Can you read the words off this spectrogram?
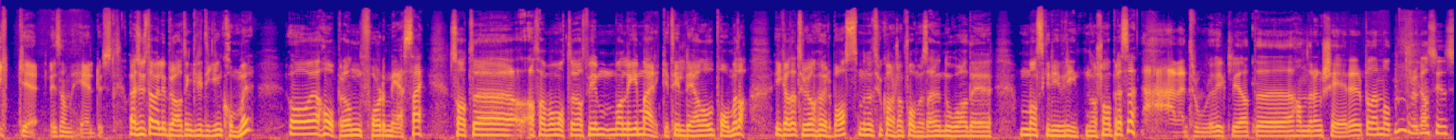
ikke liksom helt dust? Og jeg syns det er veldig bra at den kritikken kommer, og jeg håper han får det med seg. Så at, eh, at, han på en måte, at vi, man legger merke til det han holder på med. da. Ikke at jeg tror han hører på oss, men jeg tror kanskje han får med seg noe av det man skriver i internasjonal presse. Nei, men Tror du virkelig at uh, han rangerer på den måten? Tror du ikke han syns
